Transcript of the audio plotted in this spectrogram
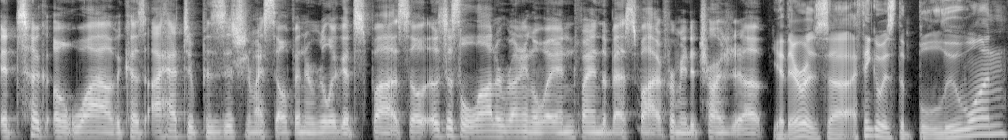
it took a while because I had to position myself in a really good spot. So it was just a lot of running away and finding the best spot for me to charge it up. Yeah, there was uh, I think it was the blue one.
